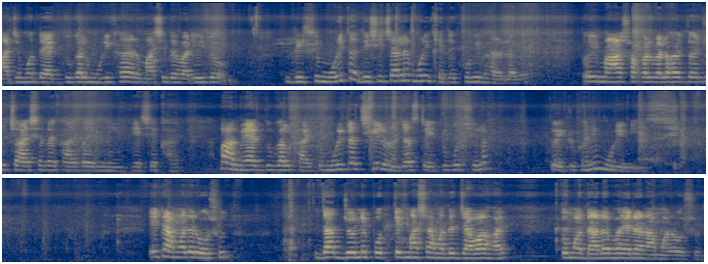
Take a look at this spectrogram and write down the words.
মাঝে মধ্যে এক দুগাল মুড়ি খায়, আর মাসিদের বাড়ি ওই যে দেশি মুড়ি তো, দেশি চালের মুড়ি খেতে খুবই ভালো লাগে। তো ওই মা সকালবেলা হয়তো একটু চায়ের সাথে খায় বা এমনি এসে খায়। বা আমি এক দুগাল খাই। তো মুড়িটা ছিল না, জাস্ট এইটুকু ছিল। তো এইটুখানি মুড়ি নিয়ে এটা আমাদের ওষুধ। যার জন্য প্রত্যেক মাসে আমাদের যাওয়া হয়, তোমার দাদা ভাইয়ের আর আমার ওষুধ।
